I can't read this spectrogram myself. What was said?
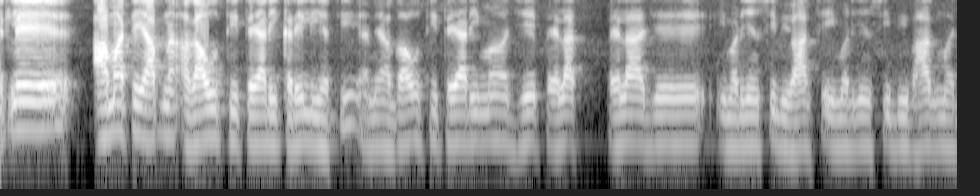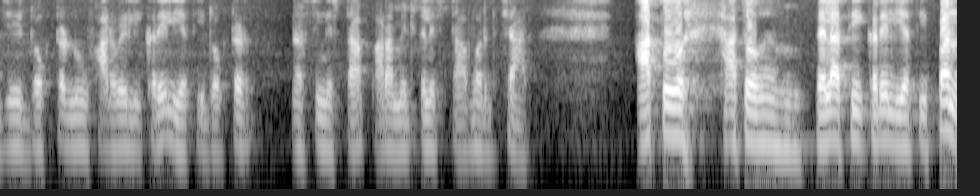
એટલે આ માટે આપના અગાઉથી તૈયારી કરેલી હતી અને અગાઉથી તૈયારીમાં જે પહેલાં પહેલાં જે ઇમરજન્સી વિભાગ છે ઇમરજન્સી વિભાગમાં જે ડૉક્ટરનું ફાળવેલી કરેલી હતી doctor nursing staff paramedical staff વર્ગ ચાર, આ તો આ તો પહેલાંથી કરેલી હતી. પણ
